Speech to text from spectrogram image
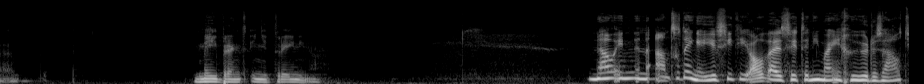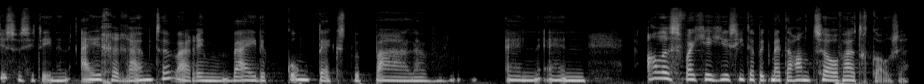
uh, meebrengt in je trainingen. Nou, in een aantal dingen. Je ziet hier al, wij zitten niet meer in gehuurde zaaltjes. We zitten in een eigen ruimte waarin wij de context bepalen. En, en alles wat je hier ziet, heb ik met de hand zelf uitgekozen.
